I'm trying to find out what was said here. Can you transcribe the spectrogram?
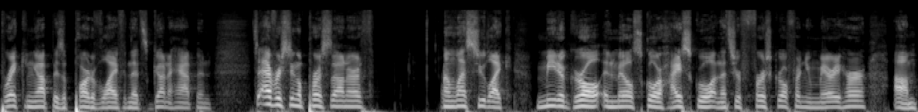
breaking up is a part of life, and that's gonna happen to every single person on earth. Unless you like meet a girl in middle school or high school, and that's your first girlfriend, you marry her. Um,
